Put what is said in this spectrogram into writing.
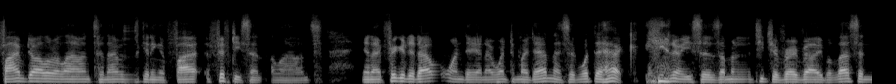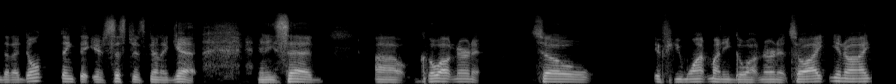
five dollar allowance and I was getting a five, 50 cent allowance. And I figured it out one day and I went to my dad and I said, what the heck? You know, he says, I'm going to teach you a very valuable lesson that I don't think that your sister's going to get. And he said, uh, go out and earn it. So if you want money, go out and earn it. So I, you know, I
